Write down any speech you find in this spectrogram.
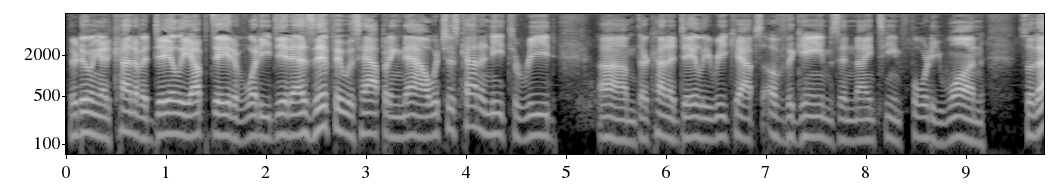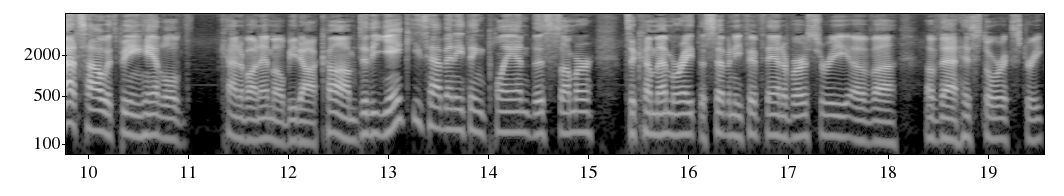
they're doing a kind of a daily update of what he did as if it was happening now, which is kind of neat to read. Um, their kind of daily recaps of the games in 1941. So that's how it's being handled kind of on MLB.com. Do the Yankees have anything planned this summer to commemorate the 75th anniversary of uh, of that historic streak?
